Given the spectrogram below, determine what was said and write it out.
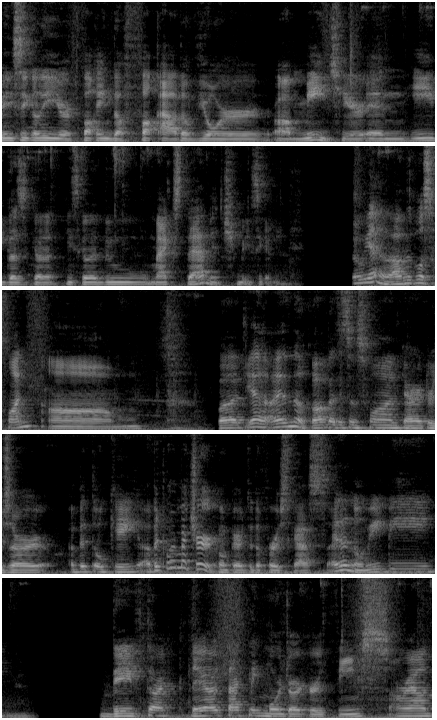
basically you're fucking the fuck out of your um, mage here, and he does gonna he's gonna do max damage basically. So yeah, um, it was fun. Um, but yeah, I don't know. Combat system's fun. Characters are a bit okay, a bit more mature compared to the first cast. I don't know, maybe they've start they are tackling more darker themes around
